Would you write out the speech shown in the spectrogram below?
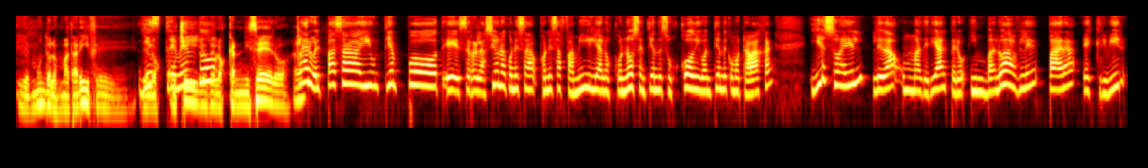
Y el mundo de los matarifes, de los cuchillos, de los carniceros. ¿eh? Claro, él pasa ahí un tiempo, eh, se relaciona con esa, con esa familia, los conoce, entiende sus códigos, entiende cómo trabajan. Y eso a él le da un material, pero invaluable, para escribir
